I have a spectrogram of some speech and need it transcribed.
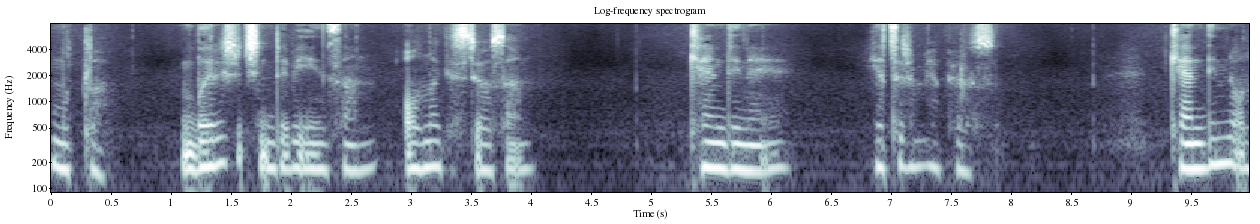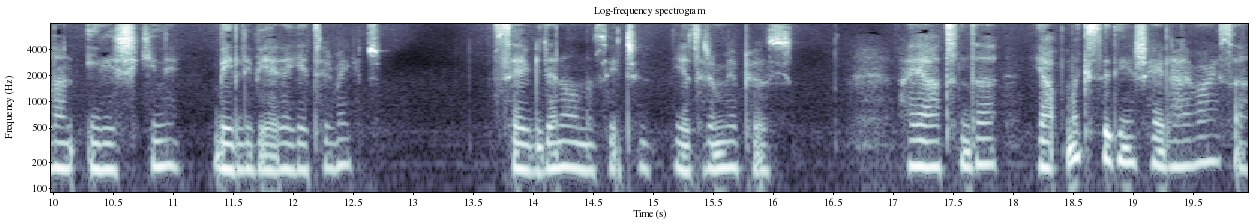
mutlu, barış içinde bir insan olmak istiyorsan kendine yatırım yapıyorsun kendinle olan ilişkini belli bir yere getirmek için, sevgiden olması için yatırım yapıyorsun. Hayatında yapmak istediğin şeyler varsa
